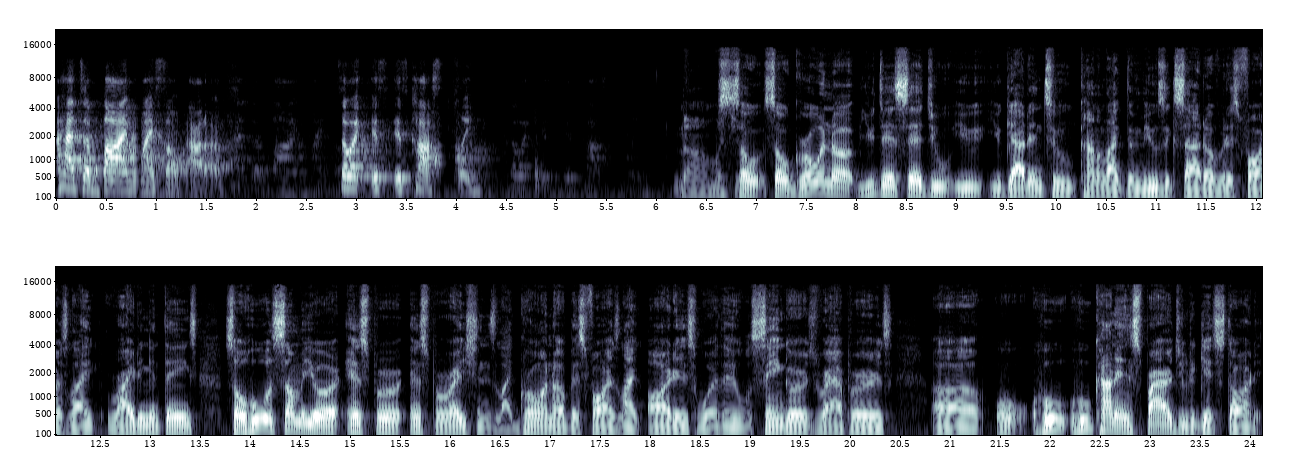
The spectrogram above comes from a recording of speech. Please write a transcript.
I had to buy myself out of. So it, it's, it's costly. No, I'm with so you. so growing up, you did said you you you got into kind of like the music side of it as far as like writing and things. So who were some of your inspir inspirations like growing up as far as like artists, whether it was singers, rappers, uh, who who kind of inspired you to get started?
